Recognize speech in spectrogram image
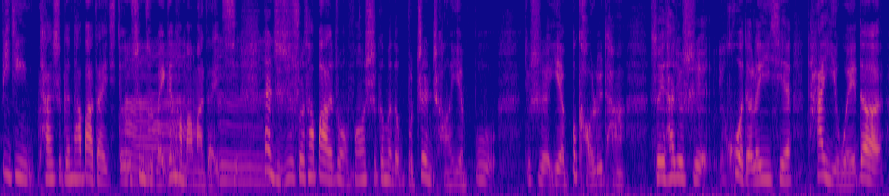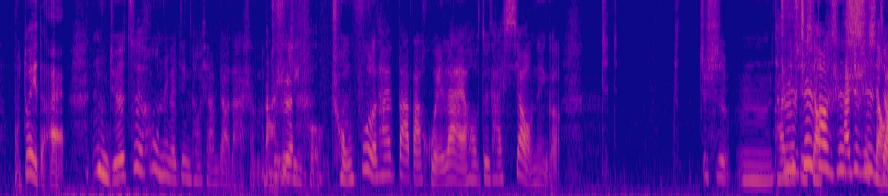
毕竟他是跟他爸在一起，都甚至没跟他妈妈在一起。嗯但只是说他爸的这种方式根本都不正常，也不就是也不考虑他，所以他就是获得了一些他以为的不对的爱。你觉得最后那个镜头想表达什么？哪一就是个镜头？重复了他爸爸回来，然后对他笑那个，就是嗯，他就是这到底是他就是想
